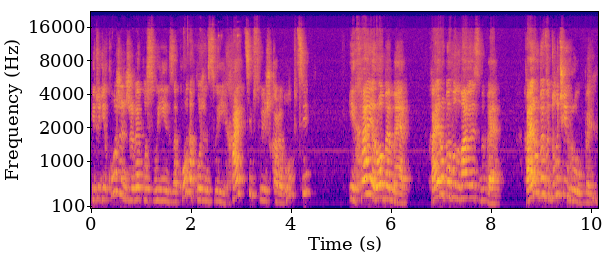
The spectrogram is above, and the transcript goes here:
і тоді кожен живе по своїх законах, кожен своїй хатці, в своїй шкаралупці, і хай робить мер, хай робить голова ОСББ, хай робить ведучий групи,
